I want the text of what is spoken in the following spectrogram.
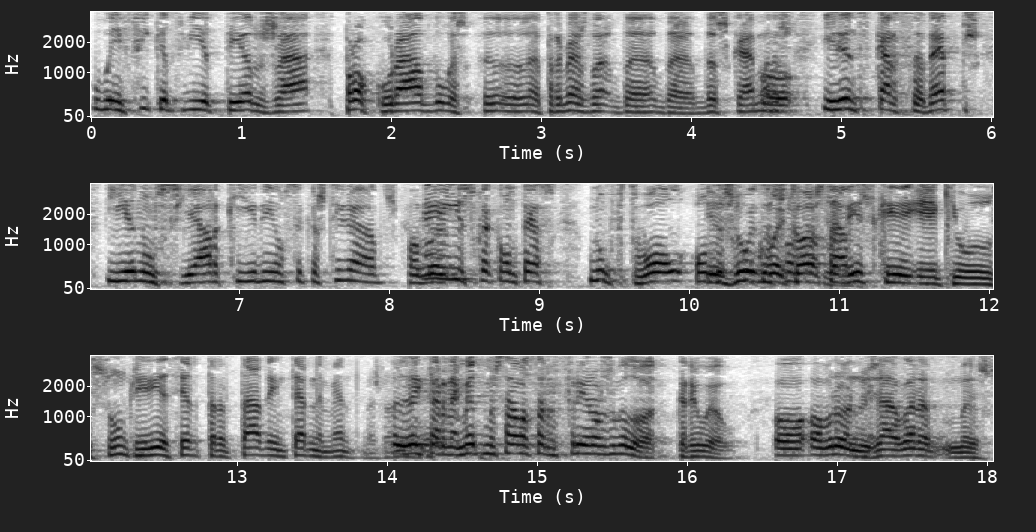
O Benfica devia ter já procurado, uh, através da, da, das câmaras, oh. identificar-se adeptos e anunciar que iriam ser castigados. Oh, é isso que acontece no futebol, onde as coisas são Costa tratadas... disse que, que o assunto iria ser tratado internamente. Mas, mas internamente, mas estava-se a referir ao jogador, creio eu. Oh, oh, Bruno, já agora, mas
